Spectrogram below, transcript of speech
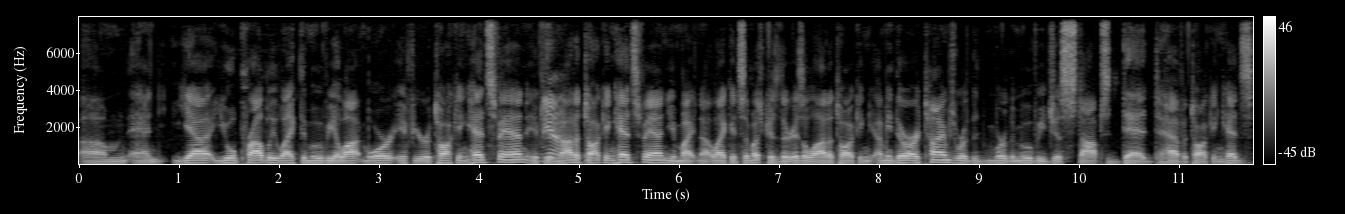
um, and yeah, you'll probably like the movie a lot more if you're a Talking Heads fan. If you're Yeah. not a Talking Heads fan, you might not like it so much because there is a lot of talking. I mean, there are times where the where the movie just stops dead to have a Talking Heads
